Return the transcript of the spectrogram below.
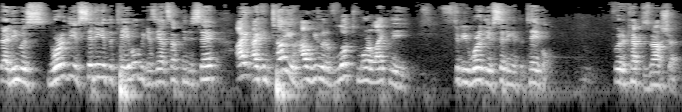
that he was worthy of sitting at the table because he had something to say. I, I can tell you how he would have looked more likely to be worthy of sitting at the table. If he would have kept his mouth shut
